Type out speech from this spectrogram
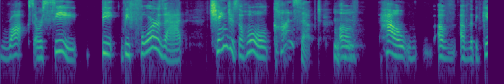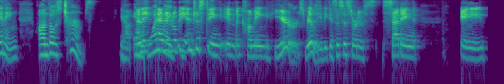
rocks or sea be, before that changes the whole concept mm-hmm. of how of of the beginning on those terms yeah and, it, and way, it'll be interesting in the coming years really because this is sort of setting a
